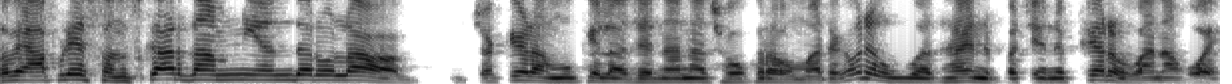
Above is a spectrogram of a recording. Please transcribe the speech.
હવે આપણે સંસ્કાર ધામની અંદર ઓલા ચકેડા મૂકેલા છે નાના છોકરાઓ માટે, ખબર ઊભા થાય ને પછી એને ફેરવવાના હોય.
